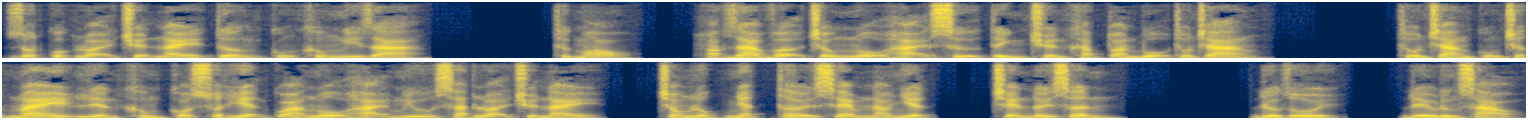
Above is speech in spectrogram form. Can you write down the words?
rốt cuộc loại chuyện này tưởng cũng không nghĩ ra. Thức mau, hoác ra vợ chồng nộ hại sự tình truyền khắp toàn bộ thôn trang. Thôn trang cũng trước nay liền không có xuất hiện quá ngộ hại mưu sát loại chuyện này, trong lúc nhất thời xem náo nhiệt, trên đầy sân. Được rồi, đều đừng xảo.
